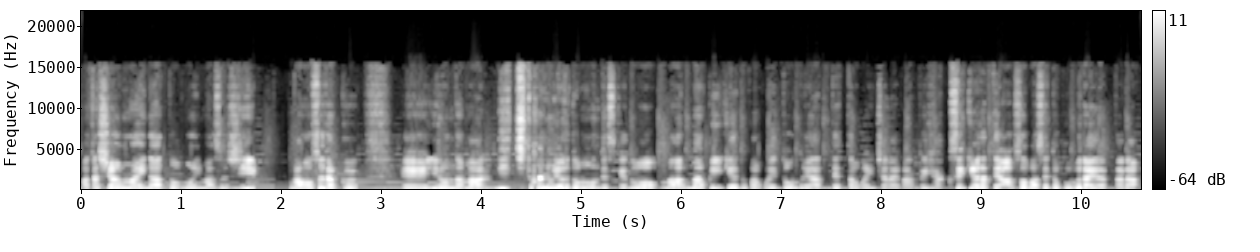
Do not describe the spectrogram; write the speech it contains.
私はうまいなと思いますし、まあおそらく、えー、いろんな、まあ立地とかにもよると思うんですけど、まあうまくいけるところはこれどんどんやっていった方がいいんじゃないかな。で、100席をだって遊ばせとくぐらいだったら、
